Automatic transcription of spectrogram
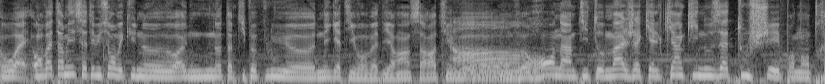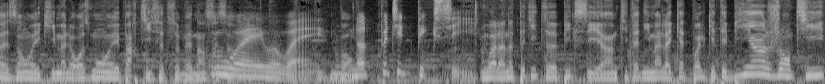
Ouais, on va terminer cette émission avec une, euh, une note un petit peu plus euh, négative, on va dire. hein. Sarah, tu veux- Oh. on veut rendre un petit hommage à quelqu'un qui nous a touchés pendant 13 ans et qui malheureusement est parti cette semaine, hein, c'est ça Ouais, ouais, ouais. Bon. Notre petite Pixie. Voilà, notre petite euh, Pixie, un petit animal à quatre poils qui était bien gentil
